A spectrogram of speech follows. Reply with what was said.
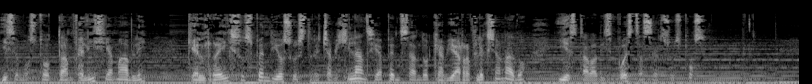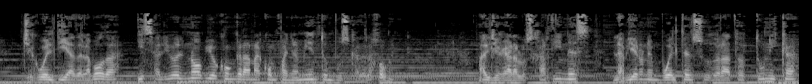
y se mostró tan feliz y amable que el rey suspendió su estrecha vigilancia pensando que había reflexionado y estaba dispuesta a ser su esposa. Llegó el día de la boda y salió el novio con gran acompañamiento en busca de la joven. Al llegar a los jardines, la vieron envuelta en su dorada túnica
